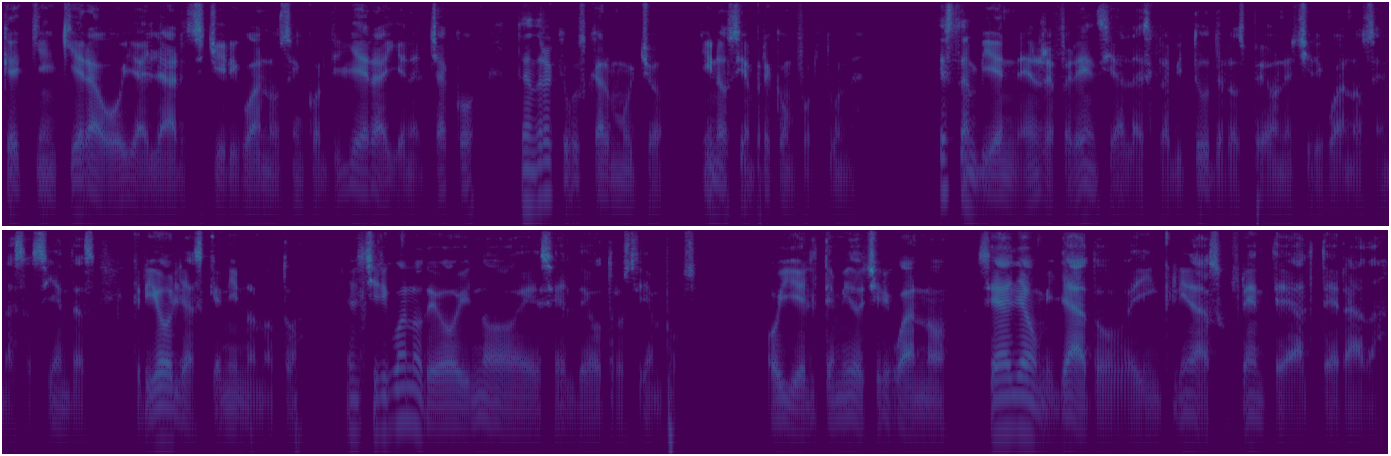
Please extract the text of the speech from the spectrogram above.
que quien quiera hoy hallar chiriguanos en Cordillera y en el Chaco tendrá que buscar mucho, y no siempre con fortuna. Es también en referencia a la esclavitud de los peones chiriguanos en las haciendas criollas que Nino notó. El chiriguano de hoy no es el de otros tiempos. Hoy el temido chiriguano se halla humillado e inclina su frente alterada.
